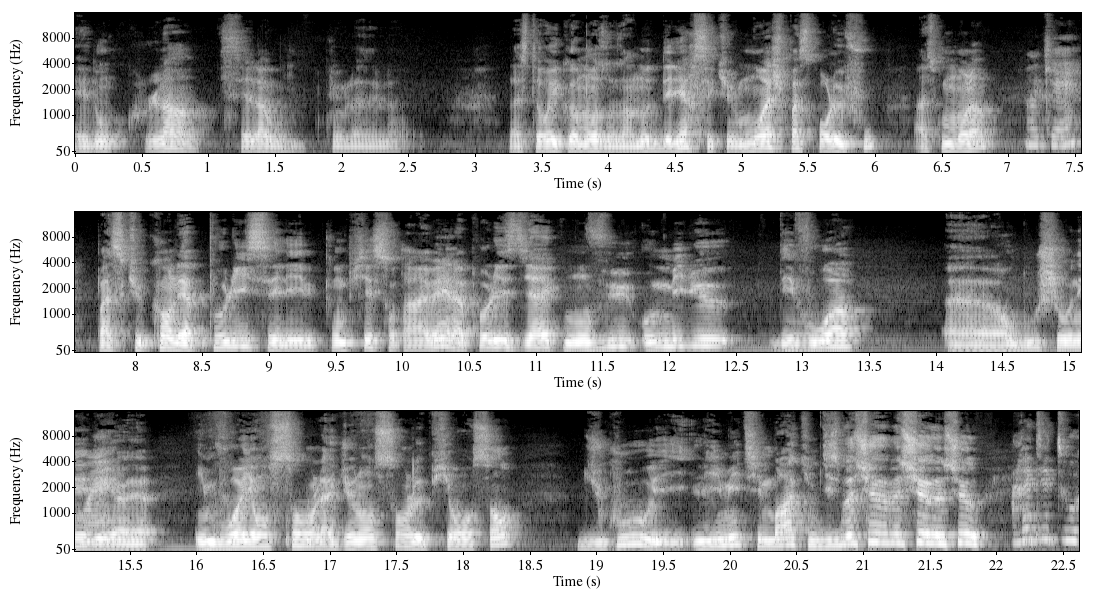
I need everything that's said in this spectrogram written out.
Et donc là, c'est là où que la, la, la story commence dans un autre délire, c'est que moi, je passe pour le fou à ce moment-là. Parce que quand la police et les pompiers sont arrivés, la police direct m'ont vu au milieu des voies euh, embouchonnées, Ouais. des, euh, ils me voient en sang, la gueule en sang, le pied en sang. Du coup, limite, ils me braquent, ils me disent Monsieur, monsieur, monsieur, Arrêtez tout.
